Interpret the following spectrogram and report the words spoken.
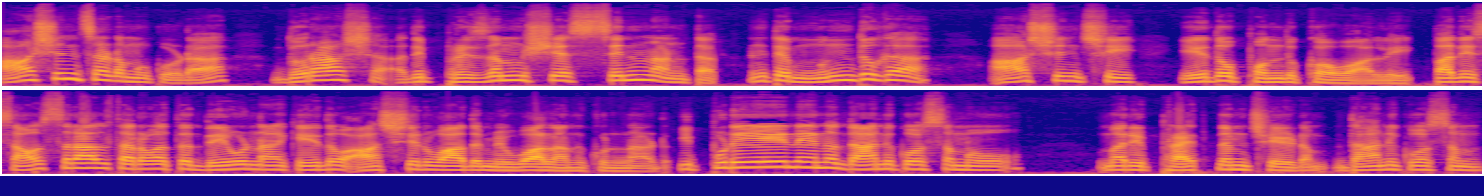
ఆశించడము కూడా దురాశ అది ప్రిజంషియస్ సిన్ అంటారు. అంటే ముందుగా ఆశించి ఏదో పొందుకోవాలి. పది సంవత్సరాల తర్వాత దేవుడు నాకేదో ఆశీర్వాదం ఇవ్వాలనుకున్నాడు. ఇప్పుడే నేను దానికోసము మరి ప్రయత్నం చేయడం దానికోసం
